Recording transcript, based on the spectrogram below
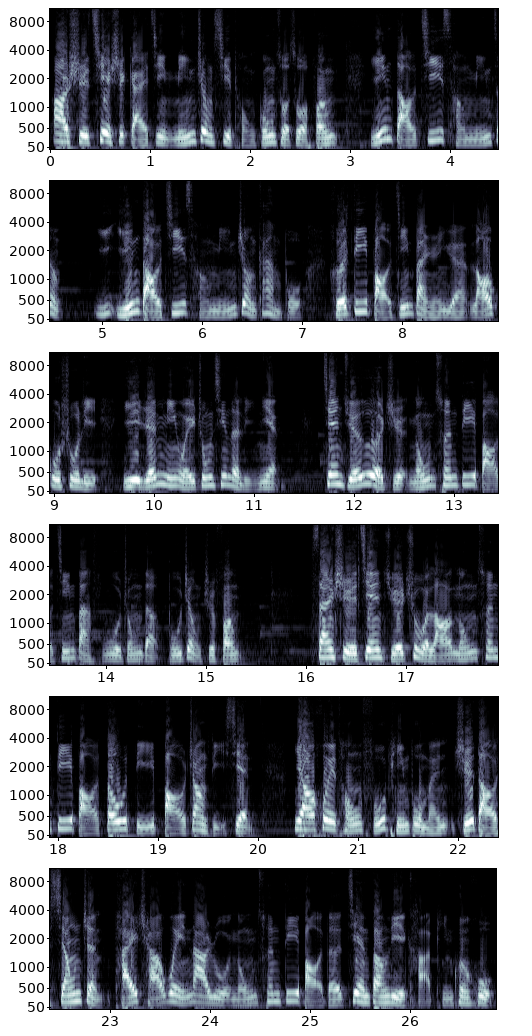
二是切实改进民政系统工作作风，引导基层民政引引导基层民政干部和低保经办人员牢固树立以人民为中心的理念，坚决遏制农村低保经办服务中的不正之风；三是坚决筑牢农村低保兜底保障底线。要会同扶贫部门指导乡镇排查未纳入农村低保的建档立卡贫困户，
